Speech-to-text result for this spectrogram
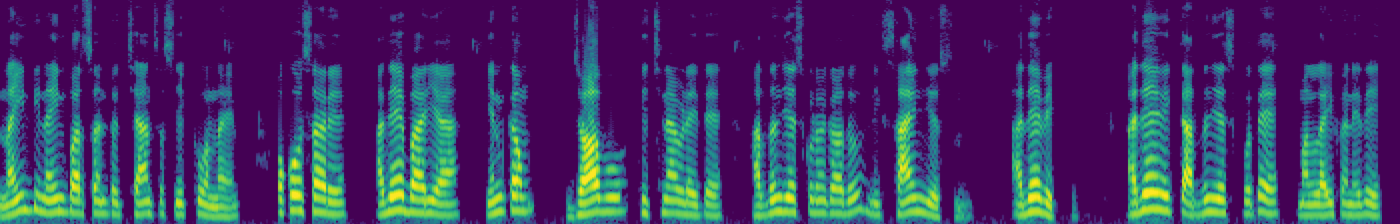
నైంటీ నైన్ పర్సెంట్ ఛాన్సెస్ ఎక్కువ ఉన్నాయి. ఒక్కోసారి అదే భార్య ఇన్కమ్ జాబు తెచ్చినావిడైతే అర్థం చేసుకోవడమే కాదు నీకు సాయం చేస్తుంది. అదే వ్యక్తి. అదే వ్యక్తి అర్థం చేసుకపోతే మన లైఫ్ అనేది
